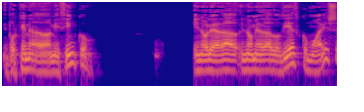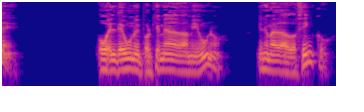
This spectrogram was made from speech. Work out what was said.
¿y por qué me ha dado a mí cinco? Y no, le ha dado, no me ha dado diez como a ese. O el de uno, ¿y por qué me ha dado a mí uno? Y no me ha dado cinco.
